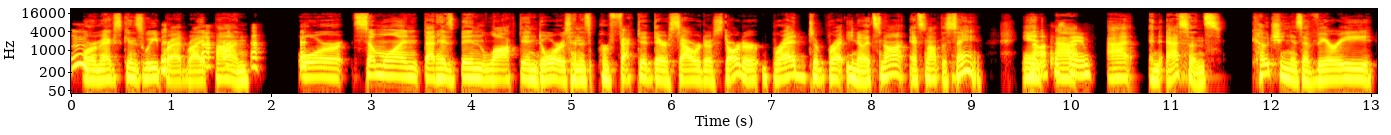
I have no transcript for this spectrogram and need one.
Mm. or Mexican sweet bread, right? Pan. or someone that has been locked indoors and has perfected their sourdough starter, bread to bread, you know, it's not, it's not the same. And Not the at, same. at in essence, coaching is a very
